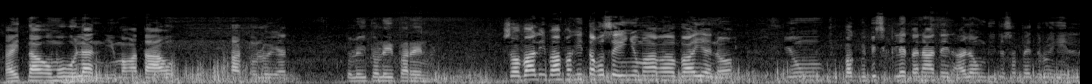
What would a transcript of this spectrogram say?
kahit na umuulan yung mga tao uh, tuloy at tuloy tuloy pa rin. So bali papakita ko sa inyo mga kabayan no? Yung pagbibisikleta natin along dito sa Pedro Hill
